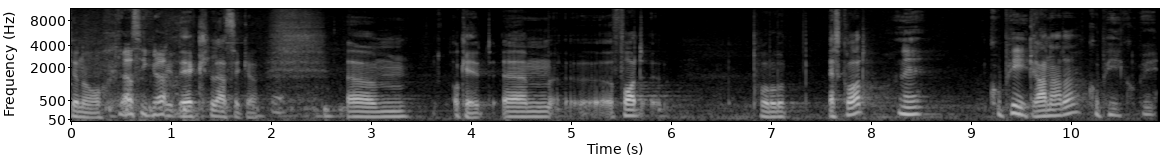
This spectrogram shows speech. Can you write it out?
genau. Klassiker. Der Klassiker. Ähm, okay. Ähm, äh, Ford äh, Escort? Nee, Coupé. Granada? Coupé, Coupé.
